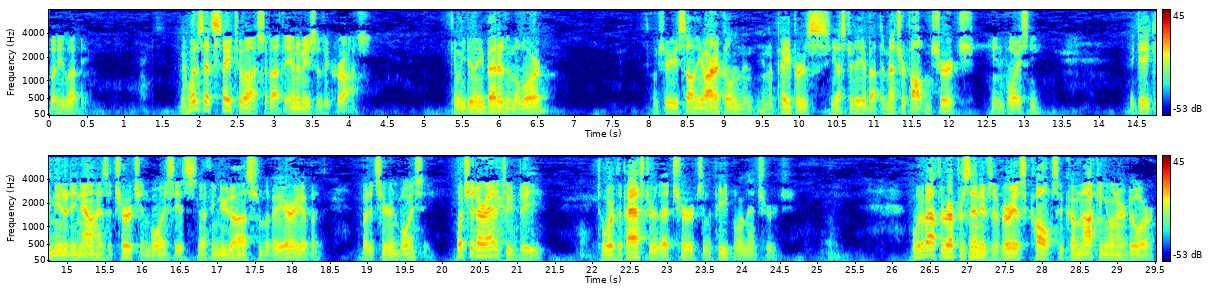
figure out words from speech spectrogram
But he loved him. Now, what does that say to us about the enemies of the cross? Can we do any better than the Lord? I'm sure you saw the article in the, in the papers yesterday about the Metropolitan Church in Boise. The gay community now has a church in Boise. It's nothing new to us from the Bay Area, but, but it's here in Boise. What should our attitude be toward the pastor of that church and the people in that church? What about the representatives of various cults who come knocking on our door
